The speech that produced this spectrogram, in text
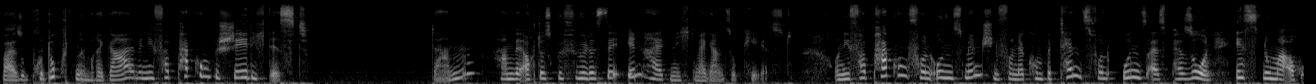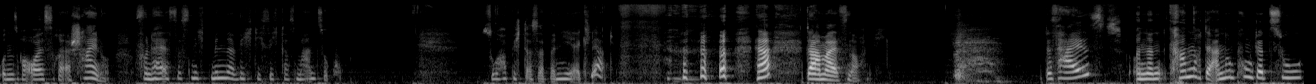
bei so Produkten im Regal, wenn die Verpackung beschädigt ist, dann haben wir auch das Gefühl, dass der Inhalt nicht mehr ganz okay ist. Und die Verpackung von uns Menschen, von der Kompetenz von uns als Person, ist nun mal auch unsere äußere Erscheinung. Von daher ist es nicht minder wichtig, sich das mal anzugucken. So habe ich das aber nie erklärt. ja, damals noch nicht. Das heißt, und dann kam noch der andere Punkt dazu,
